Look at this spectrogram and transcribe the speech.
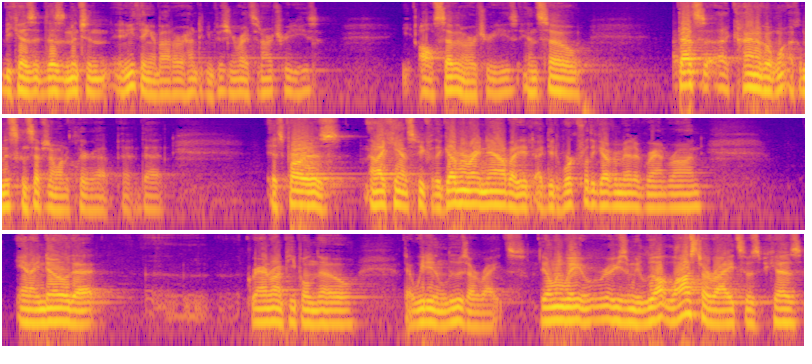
because it doesn't mention anything about our hunting and fishing rights in our treaties, all seven of our treaties. And so that's a kind of a, a misconception I want to clear up that, that, as far as, and I can't speak for the government right now, but I did, I did work for the government of Grand Ronde, and I know that Grand Ronde people know that we didn't lose our rights. The only way, reason we lost our rights was because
